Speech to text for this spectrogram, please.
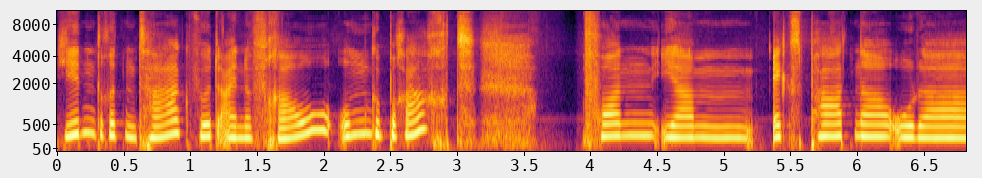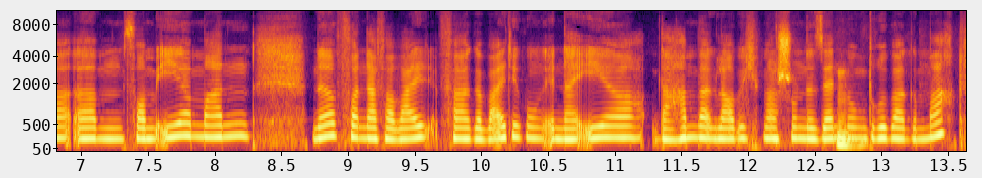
jeden dritten Tag wird eine Frau umgebracht von ihrem Ex-Partner oder ähm, vom Ehemann, ne, von der Verwal Vergewaltigung in der Ehe, da haben wir, glaube ich, mal schon eine Sendung hm. drüber gemacht.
